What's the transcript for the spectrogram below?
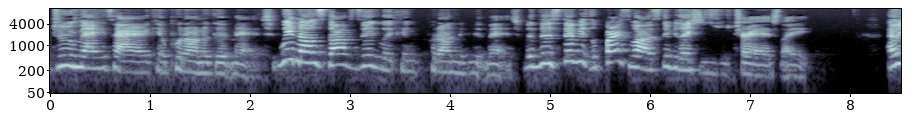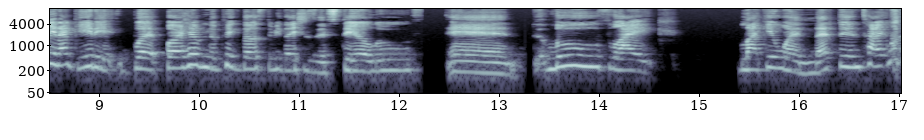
Drew McIntyre can put on a good match. We know Dolph Ziggler can put on a good match. But the stimu- first of all, the stipulations were trash. Like I mean, I get it, but for him to pick those three stipulations and still lose and lose like like it wasn't nothing type Cause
